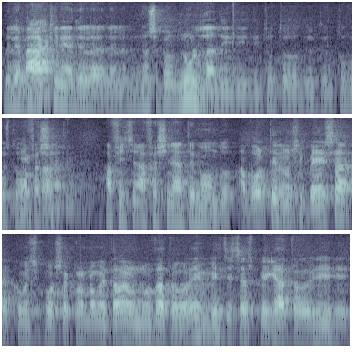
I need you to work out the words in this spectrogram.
delle macchine, del, del, non sapevo nulla di, di, di, tutto, di tutto, questo affascinante, affascinante, mondo. A volte non si pensa come si possa cronometrare un nuotatore, invece ci ha spiegato di,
